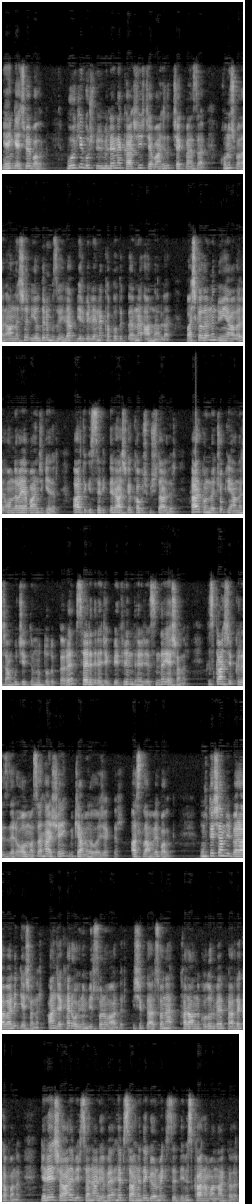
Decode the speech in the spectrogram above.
Yengeç ve Balık Bu iki burç birbirlerine karşı hiç yabancılık çekmezler. Konuşmalar anlaşır, yıldırım hızıyla birbirlerine kapıldıklarını anlarlar. Başkalarının dünyaları onlara yabancı gelir. Artık istedikleri aşka kavuşmuşlardır. Her konuda çok iyi anlaşan bu çiftin mutlulukları seyredilecek bir film derecesinde yaşanır. Kıskançlık krizleri olmasa her şey mükemmel olacaktır. Aslan ve balık. Muhteşem bir beraberlik yaşanır. Ancak her oyunun bir sonu vardır. Işıklar söner, karanlık olur ve perde kapanır. Geriye şahane bir senaryo ve hep sahnede görmek istediğimiz kahramanlar kalır.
